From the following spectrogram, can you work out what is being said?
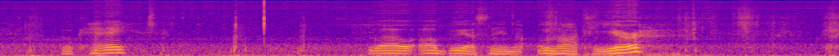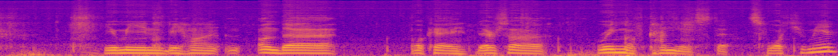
okay well obviously not, here you mean behind on the okay there's a ring of candles that's what you mean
